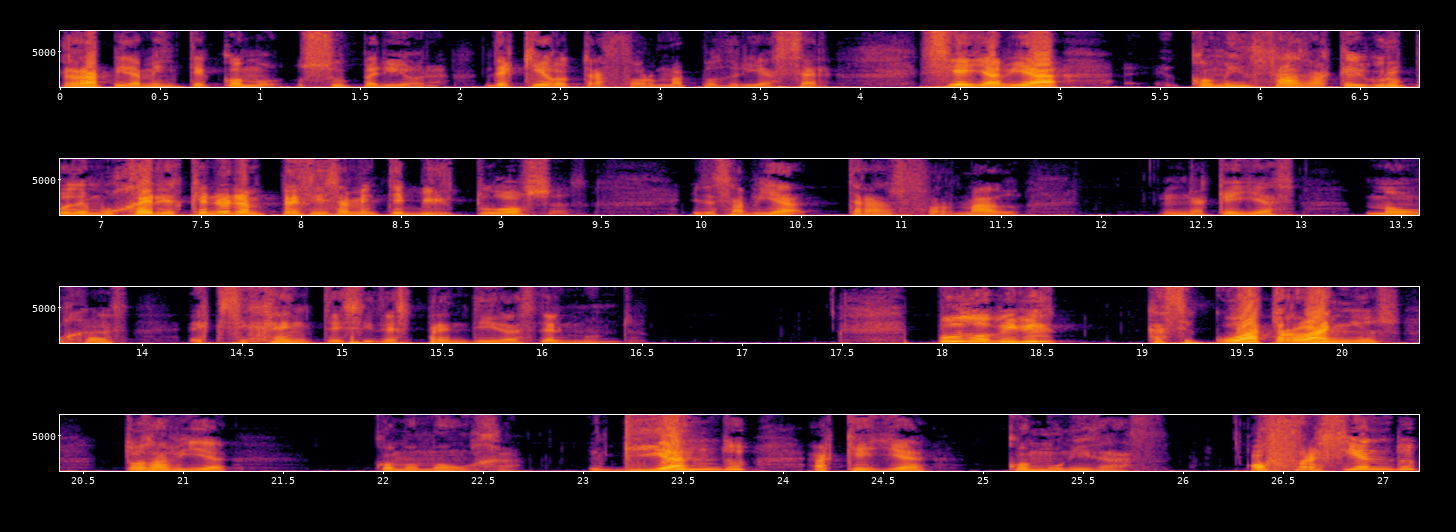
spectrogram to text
rápidamente como superiora. ¿De qué otra forma podría ser? Si ella había comenzado aquel grupo de mujeres que no eran precisamente virtuosas, y las había transformado en aquellas monjas exigentes y desprendidas del mundo. Pudo vivir casi cuatro años todavía como monja, guiando aquella comunidad, ofreciendo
